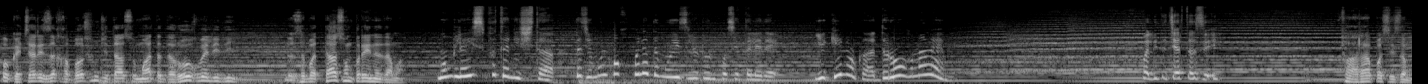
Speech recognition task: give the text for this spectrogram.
خو کچاري زه خبر شوم چې تاسو ماته دروغ ویلې دي نو زه به تاسو پرې نه دم مونږ له هیڅ پته نشته ته جمول خو خپله د معیز لټون پسې تللی دی یقین وکړه دروغ نه وایم ولې ته چېرته ځې فارا پسې ځم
